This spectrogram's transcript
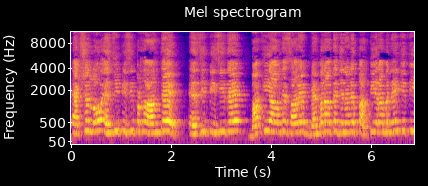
ਐਕਸ਼ਨ ਲੋ ਐਸਜੀਪੀਸੀ ਪ੍ਰਧਾਨ ਤੇ ਐਸਜੀਪੀਸੀ ਦੇ, ਬਾਕੀ ਆਪਦੇ ਸਾਰੇ ਮੈਂਬਰਾਂ ਤੇ ਜਿਨ੍ਹਾਂ ਨੇ ਭਰਤੀ ਆਰੰਭ ਨਹੀਂ ਕੀਤੀ।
